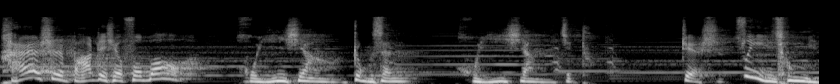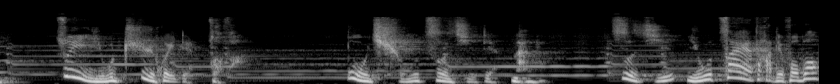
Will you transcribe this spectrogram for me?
还是把这些福报回向众生。回向净土，这是最聪明、最有智慧的做法。不求自己的难，自己有再大的福报，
